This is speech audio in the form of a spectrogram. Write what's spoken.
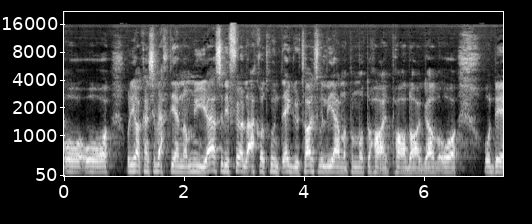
og, og, og, de har kanskje vært gjennom mye, så de føler akkurat rundt egguttak så vil de gjerne på en måte ha et par dager. og, og det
